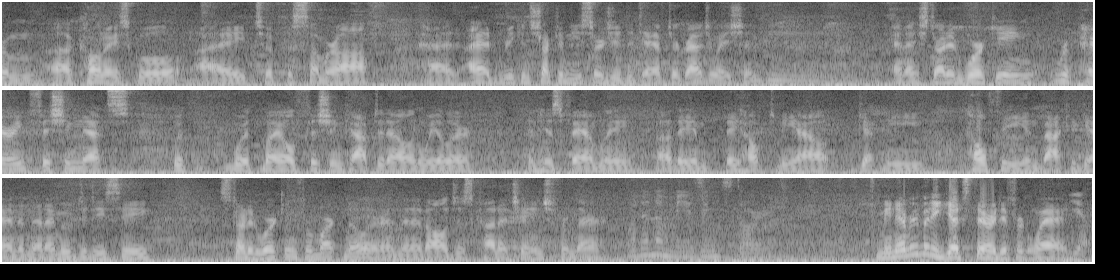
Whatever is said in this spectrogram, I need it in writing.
from uh, culinary school. I took the summer off. Had I had reconstructive knee surgery the day after graduation, and I started working repairing fishing nets with with my old fishing captain Alan Wheeler and his family. Uh, they they helped me out, get me healthy and back again, and then I moved to DC. Started working for Mark Miller, and then it all just kind of changed from there. What an amazing story. I mean, everybody gets there a different way Yep.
